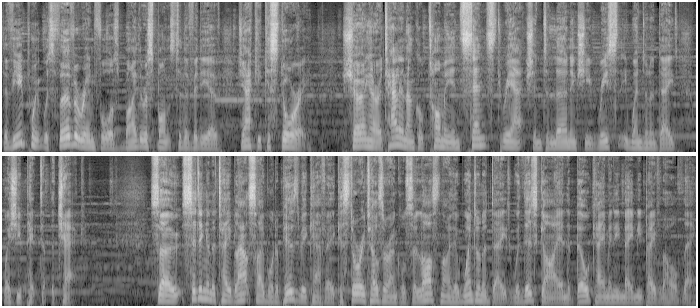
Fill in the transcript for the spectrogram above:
The viewpoint was further reinforced by the response to the video of Jackie Castori, showing her Italian uncle Tommy incensed reaction to learning she recently went on a date where she picked up the check. So, sitting at a table outside what appears to be a cafe, Castori tells her uncle, So last night I went on a date with this guy and the bill came and he made me pay for the whole thing.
